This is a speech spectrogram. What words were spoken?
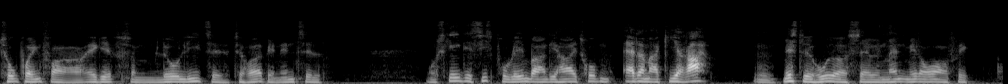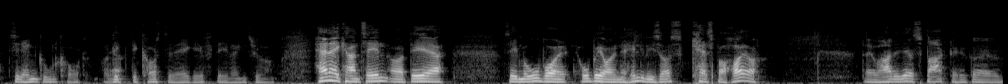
to point fra AGF, som lå lige til, til højre ben indtil måske det sidste problem bare, de har i truppen. Adam Aguirre mm. mistede hovedet og savede en mand midt over og fik sit andet gule kort, og det, ja. det kostede AGF, det er der ingen tvivl om. Han er i karantæne, og det er, set med OB-øjne heldigvis også, Kasper Højer, der jo har det der spark, der kan gøre,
